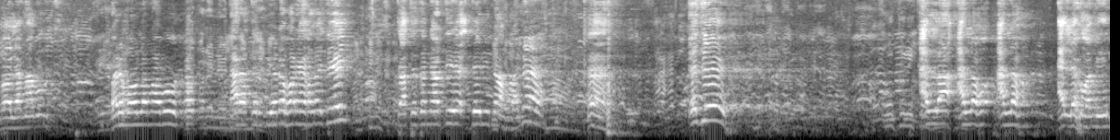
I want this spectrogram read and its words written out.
মাওলা মাবুদ আরে মাওলা মাবুদ তাড়াতাড়ি বিয়েটা ভরে হালাই দেই যাতে যেন আর দেরি না হয় না? হ্যাঁ। এই যে আল্লাহ আল্লাহ আল্লাহ আল্লাহ আমিন।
